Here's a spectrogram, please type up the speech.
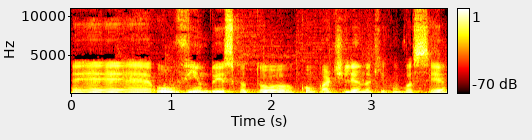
é, ouvindo isso que eu estou compartilhando aqui com você.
